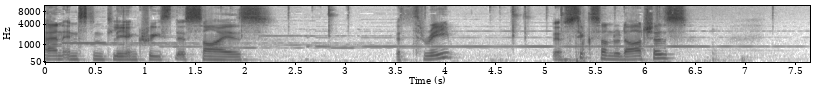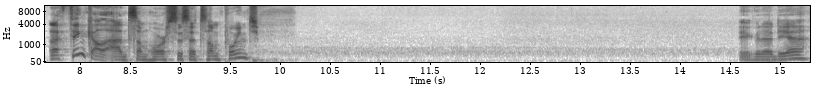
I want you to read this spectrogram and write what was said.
And instantly increase this size to 3. We have 600 archers. And I think I'll add some horses at some point. Be a good idea.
